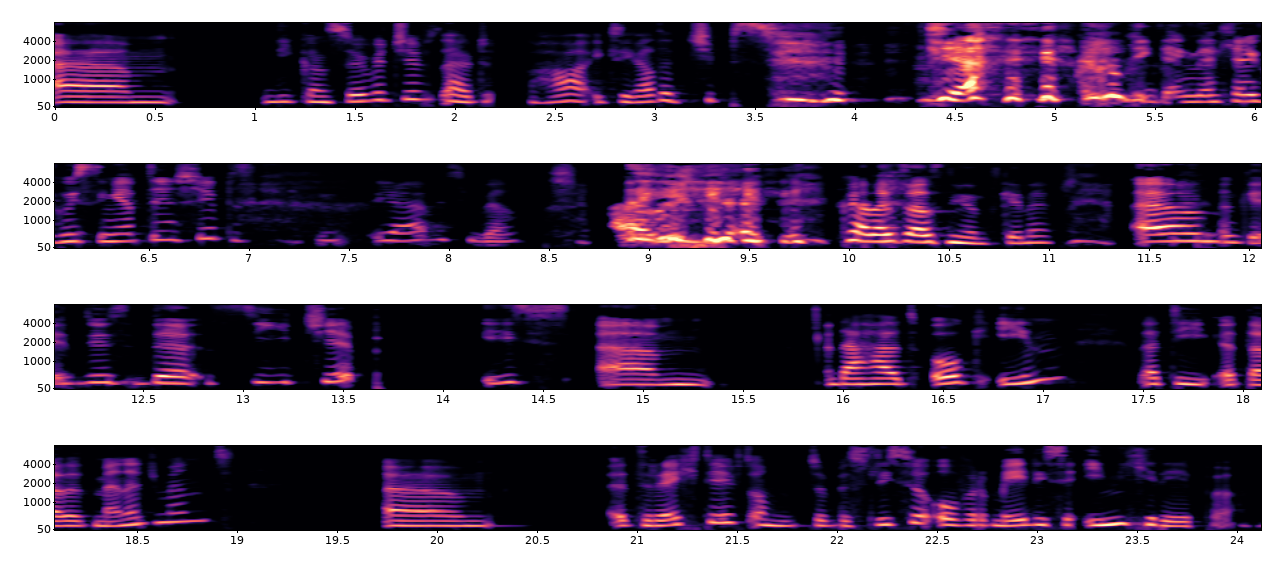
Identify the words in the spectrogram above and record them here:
ehm, die conservatives uit... Ah, ik zeg altijd chips. Ja, ik denk dat jij goesting hebt in chips. ja, misschien wel. ik ga dat zelfs niet ontkennen. Oké. Dus de C-chip is... ehm, dat houdt ook in dat, die, dat het management ehm, het recht heeft om te beslissen over medische ingrepen.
